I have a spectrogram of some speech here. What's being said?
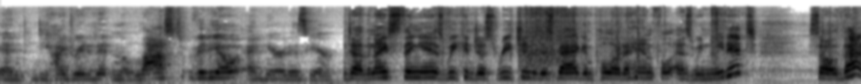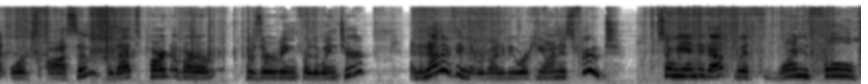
and dehydrated it in the last video, and here it is here. Uh, the nice thing is we can just reach into this bag and pull out a handful as we need it. So that works awesome. So that's part of our preserving for the winter. And another thing that we're going to be working on is fruit. So we ended up with one full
